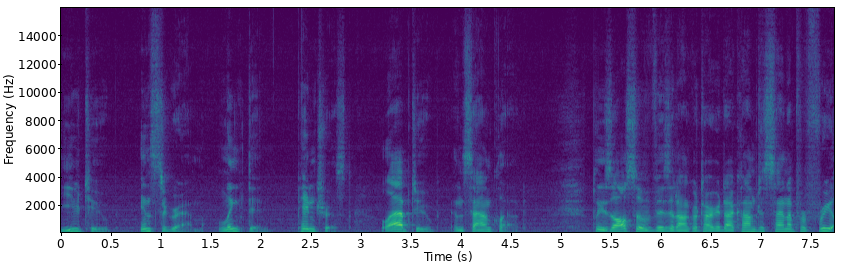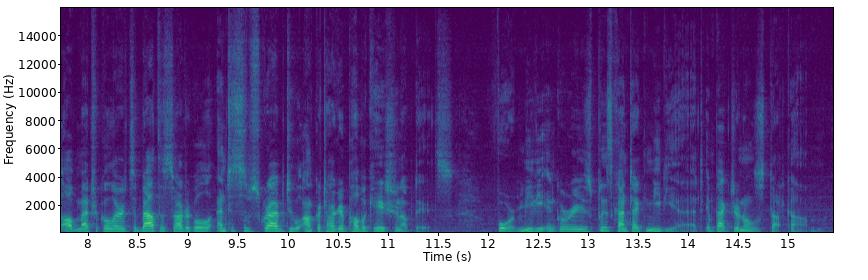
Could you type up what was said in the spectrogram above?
YouTube, Instagram, LinkedIn, Pinterest, LabTube, and SoundCloud. Please also visit OncoTarget.com to sign up for free altmetric alerts about this article and to subscribe to OncoTarget publication updates. For media inquiries, please contact media at impactjournals.com.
